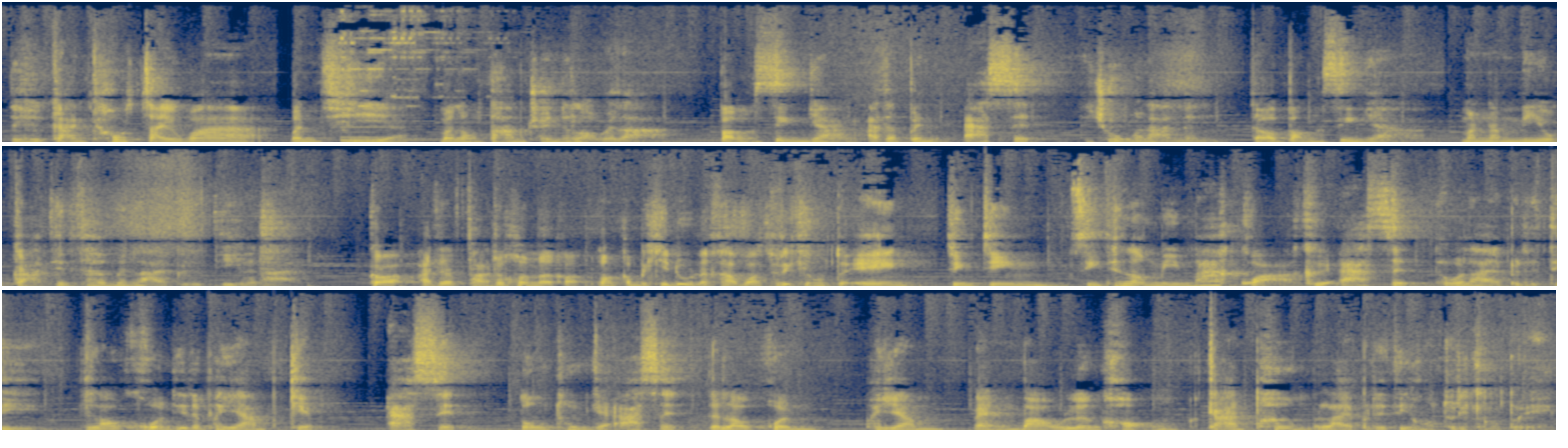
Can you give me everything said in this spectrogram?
แต่คือการเข้าใจว่าบัญชีอะมันต้องตามเทรนด์ตลอดเวลา บางสิ่งอย่างอาจจะเป็น asset ในช่วงเวลาหนึ่ง แต่ว่าบางสิ่งอย่างมันนำมีโอกาสที่จะเธอเป็น liability ก็ได้ ก็อาจจะฝากทุกคนมาลองกลับไปคิดดูนะครับว่าธุรกิจของตัวเอง จริง ๆ สิ่งที่เรามีมากกว่าคือ asset หรือว่า liability เราควรที่จะพยายามเก็บ asset ลงทุนแก่ asset แต่เราควรพยายามแบ่งเบาเรื่องของการเพิ่ม liability ของธุรกิจของตัวเอง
